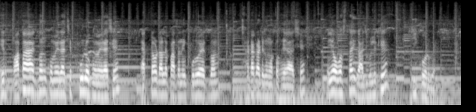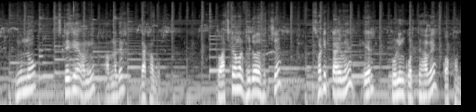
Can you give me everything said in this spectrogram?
এর পাতা একদম কমে গেছে, ফুলও কমে গেছে। একটাও ডালে পাতা নেই, পুরো একদম ঝাঁটাকাটির মতো হয়ে আছে। এই অবস্থায় গাছগুলিকে কি করবেন? বিভিন্ন স্টেজে আমি আপনাদের দেখাবো। তো আজকের আমার ভিডিও হচ্ছে সঠিক টাইমে এর প্রুনিং করতে হবে কখন?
